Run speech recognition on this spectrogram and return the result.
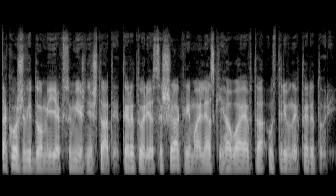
Також відомі як суміжні штати, територія США, крім Аляски, Гаваїв та острівних територій.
